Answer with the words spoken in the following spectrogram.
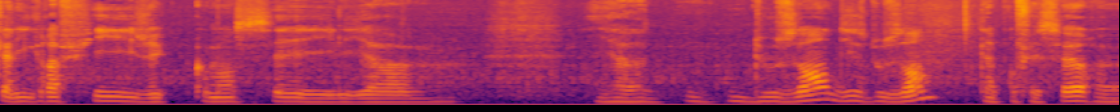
calligraphie, j'ai commencé il y a, il y a 12 ans, 10-12 ans, avec un professeur euh,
